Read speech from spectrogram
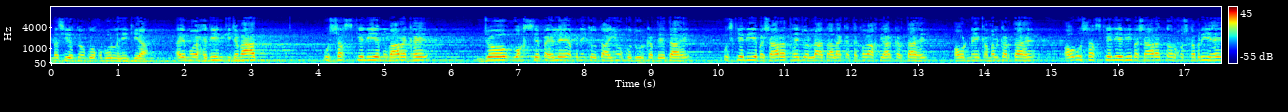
نصیحتوں کو قبول نہیں کیا۔ اے معاہدین کی جماعت، اس شخص کے لیے مبارک ہے جو وقت سے پہلے اپنی کوتاہیوں کو دور کر دیتا ہے۔ اس کے لیے بشارت ہے جو اللہ تعالیٰ کا تقوی اختیار کرتا ہے اور نیک عمل کرتا ہے۔ اور اس شخص کے لیے بھی بشارت اور خوشخبری ہے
